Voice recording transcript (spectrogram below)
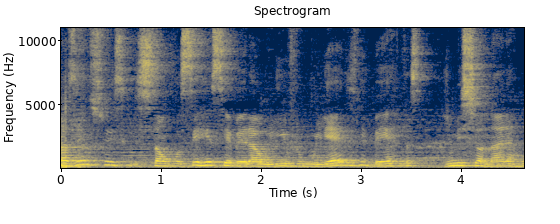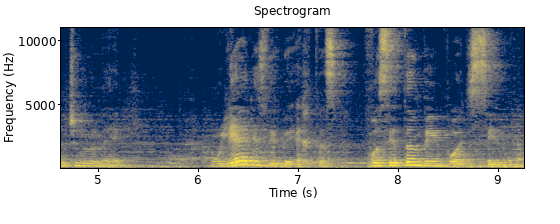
Fazendo sua inscrição, você receberá o livro Mulheres Libertas, de missionária Ruth Brunelli. Mulheres Libertas, você também pode ser uma.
